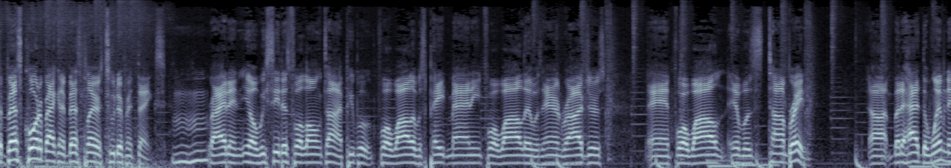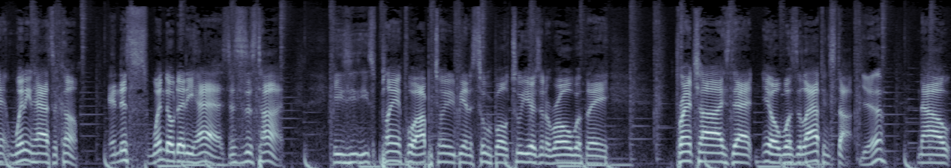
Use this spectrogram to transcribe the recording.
the best quarterback and the best player is two different things, mm-hmm. right? And you know we see this for a long time. People for a while it was Peyton Manning, for a while it was Aaron Rodgers, and for a while it was Tom Brady. Uh, but it had the winning winning has to come. In this window that he has, this is his time. He's he's playing for an opportunity to be in the Super Bowl two years in a row with a franchise that you know was the laughing stock. Yeah. Now,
